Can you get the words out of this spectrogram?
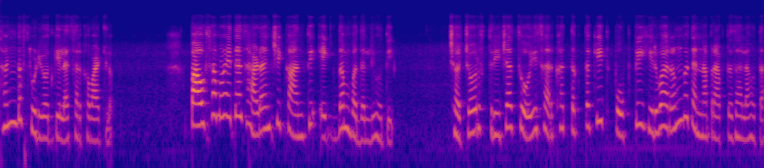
थंड स्टुडिओत गेल्यासारखं वाटलं. पावसामुळे त्या झाडांची कांती एकदम बदलली होती. छचोर स्त्रीच्या चोळीसारखा तकतकीत पोपटी हिरवा रंग त्यांना प्राप्त झाला होता.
